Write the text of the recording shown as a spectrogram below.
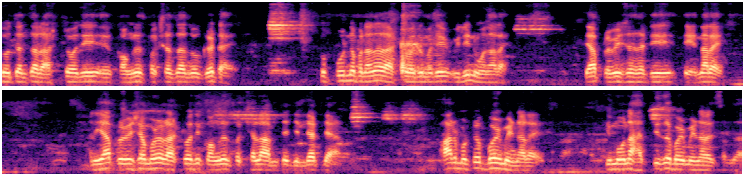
जो त्यांचा राष्ट्रवादी काँग्रेस पक्षाचा जो गट आहे तो पूर्णपणानं राष्ट्रवादीमध्ये विलीन होणार आहे. त्या प्रवेशासाठी ते येणार आहे. आणि या प्रवेशामुळे राष्ट्रवादी काँग्रेस पक्षाला आमच्या जिल्ह्यातल्या फार मोठं बळ मिळणार आहे. किंवा हत्तीचं बळ मिळणार आहे समजा.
